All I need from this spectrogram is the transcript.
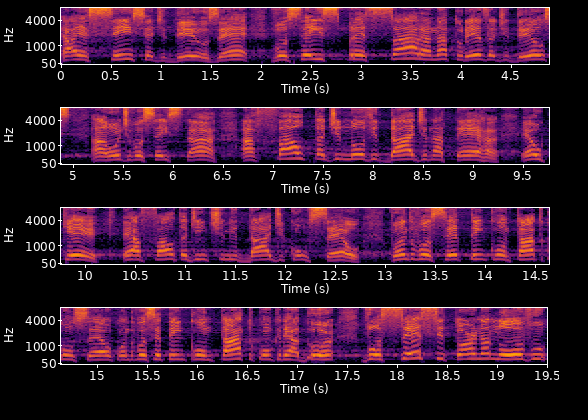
a essência de Deus é você expressar a natureza de Deus aonde você está. A falta de novidade na terra é o que? É a falta de intimidade com o céu. Quando você tem contato com o céu, céu, quando você tem contato com o Criador, você se torna novo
